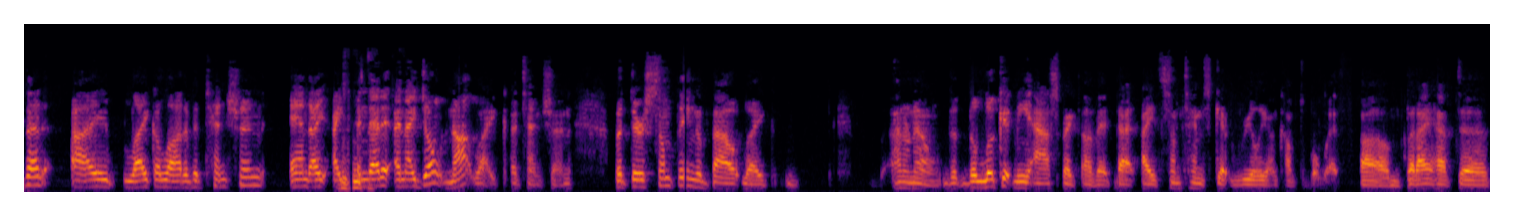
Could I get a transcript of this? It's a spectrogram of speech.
that I like a lot of attention, and I, I and that and I don't not like attention, but there's something about like I don't know the the look at me aspect of it that I sometimes get really uncomfortable with. Um, but I have to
